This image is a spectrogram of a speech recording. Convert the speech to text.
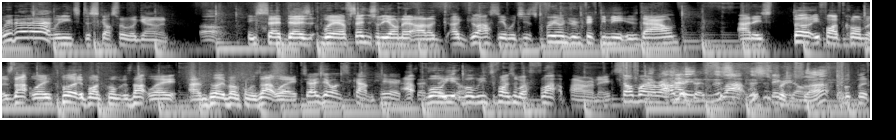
We did it. We need to discuss where we're going. Oh. He said there's we're essentially on a, on a, a glacier which is 350 meters down, and it's 35 kilometers that way, 35 kilometers that way, and 35 kilometers that way. JJ wants to camp here. Uh, well, yeah, well, we need to find somewhere flat apparently. somewhere I ahead mean, that's this, flat. this with is pretty flat. But, but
